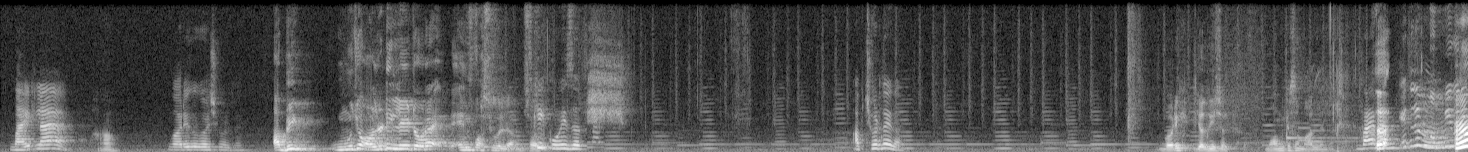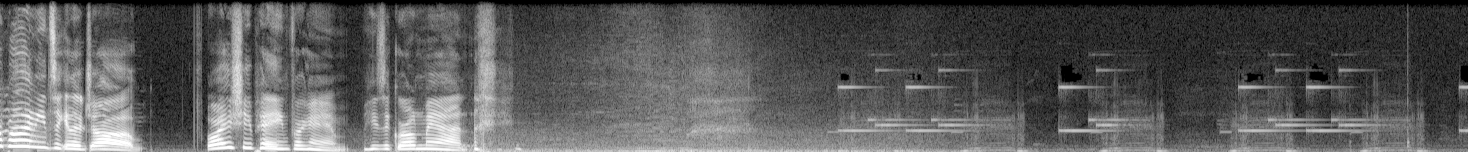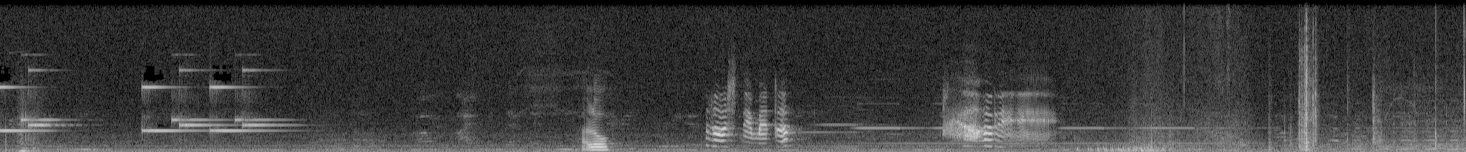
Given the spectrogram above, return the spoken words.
बाइक लाया? हाँ। गौरी को घर छोड़ दे। अभी मुझे ऑलरेडी लेट हो रहा है इम्पॉसिबल है उसकी कोई ज़रूरत अब छोड़ देगा गौरी जल्दी चल मॉम के संभाल लेना बाय मैम इतने mummy Her brother needs to get a job. Why is she paying for him? He's a grown man.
